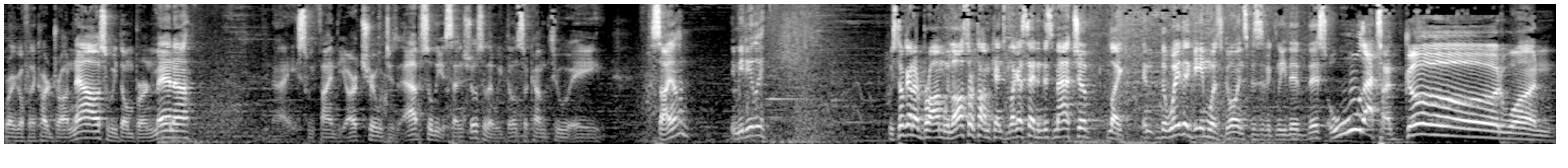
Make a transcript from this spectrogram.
We're gonna go for the card draw now so we don't burn mana. Nice. We find the archer, which is absolutely essential so that we don't succumb to a Sion immediately. We still got our Braum. We lost our Tahm Kench. But like I said, in this matchup, like in the way the game was going specifically, the, this ooh, that's a good one.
